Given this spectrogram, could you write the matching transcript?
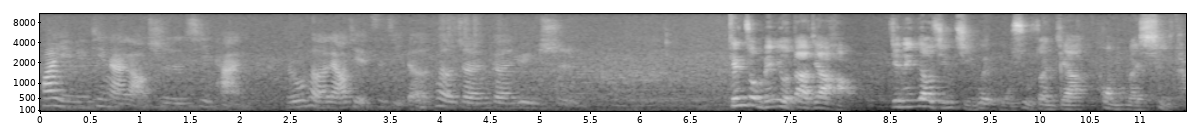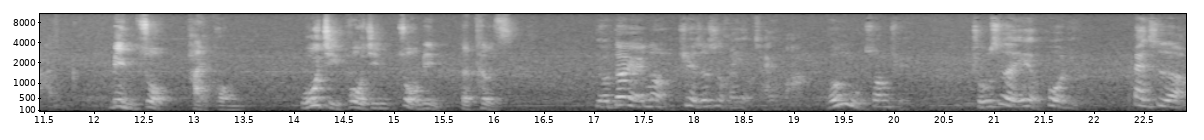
欢迎您进来老师细谈如何了解自己的特征跟运势。听众朋友，大家好，今天邀请几位武术专家共同来细谈命座海空，武曲破军坐命的特质。有的人呢，确实是很有才华，文武双全，处事也有魄力，但是啊，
